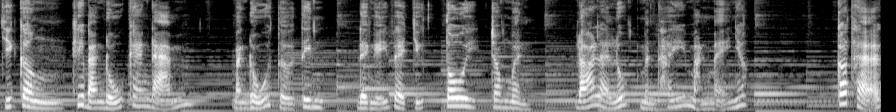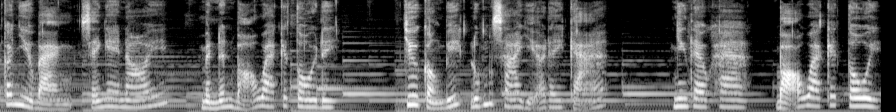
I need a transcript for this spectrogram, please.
Chỉ cần khi bạn đủ can đảm, bạn đủ tự tin để nghĩ về chữ tôi trong mình, đó là lúc mình thấy mạnh mẽ nhất. Có thể có nhiều bạn sẽ nghe nói mình nên bỏ qua cái tôi đi. Chưa cần biết đúng sai gì ở đây cả. Nhưng theo kha, bỏ qua cái tôi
